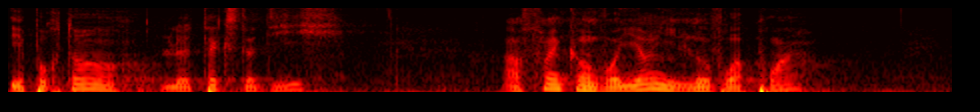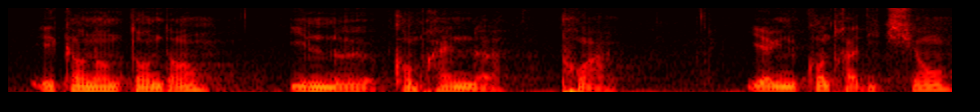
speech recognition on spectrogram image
Et pourtant, le texte dit, afin qu'en voyant, ils ne voient point, et qu'en entendant, ils ne comprennent point. Il y a une contradiction,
